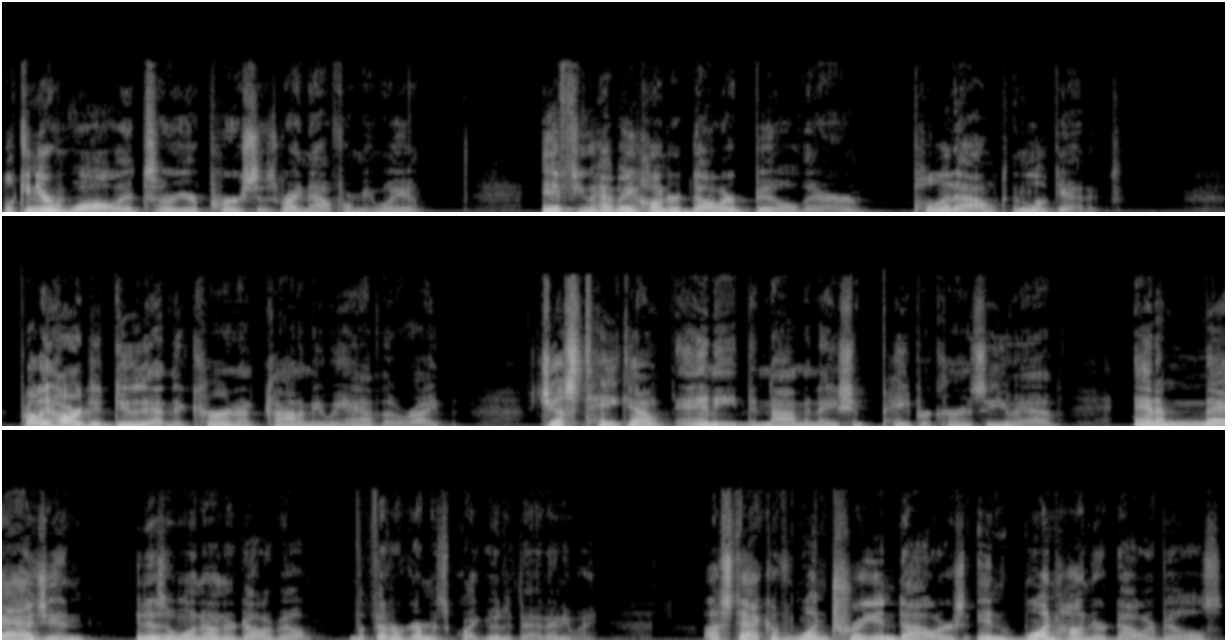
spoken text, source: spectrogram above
Look in your wallet or your purses right now for me, will you? If you have a $100 bill there, pull it out and look at it. Probably hard to do that in the current economy we have, though, right? Just take out any denomination paper currency you have and imagine it is a $100 bill. The federal government's quite good at that anyway. A stack of $1 trillion in $100 bills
